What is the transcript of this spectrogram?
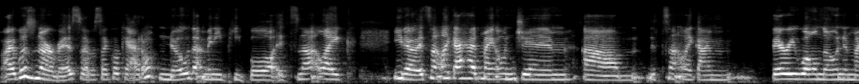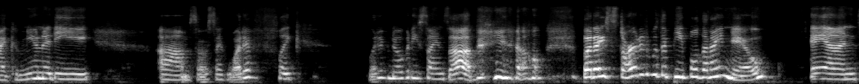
I was nervous. I was like, okay, I don't know that many people. It's not like, you know, it's not like I had my own gym. Um, it's not like I'm very well known in my community. Um, so I was like, what if like, what if nobody signs up? you know, but I started with the people that I knew, and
